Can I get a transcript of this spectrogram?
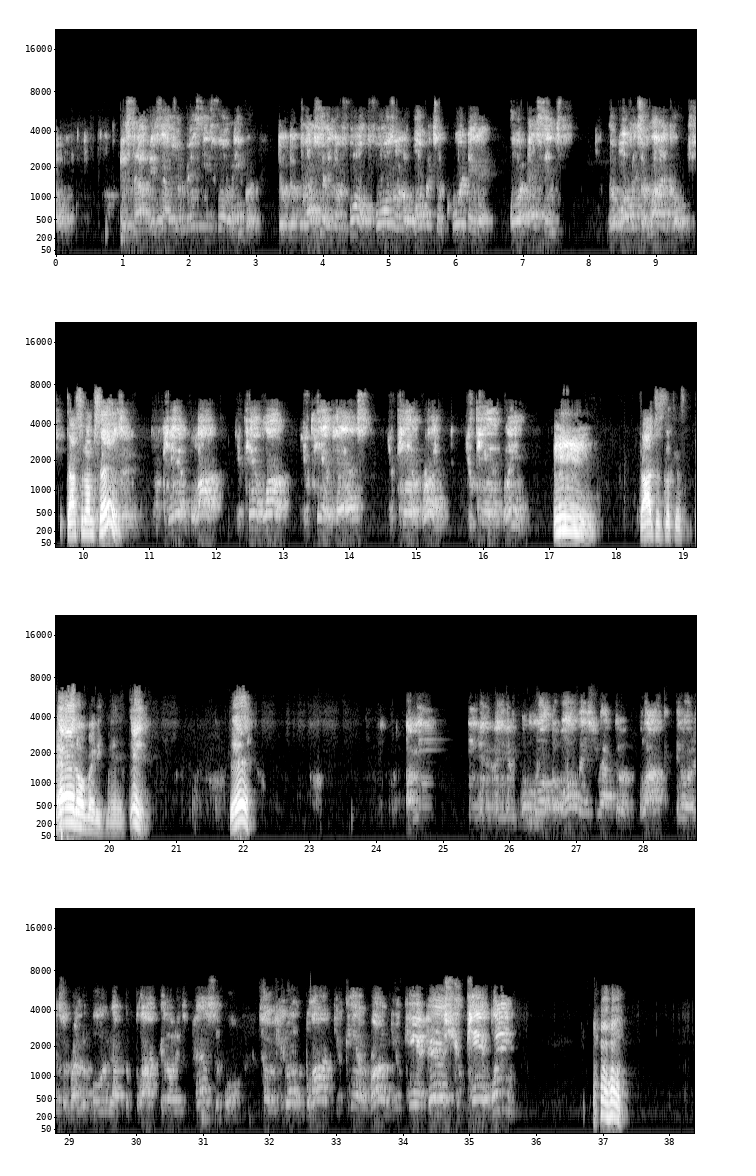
it's not. It's not Trubisky's fault either. The, the pressure and the fault falls on the offensive coordinator, or essence, the offensive line coach. That's what I'm saying. You can't block. You can't block. You can't pass. You can't run. You can't win. Mm. Dodgers looking bad already, man. Damn. Yeah. I mean, in, in, in football, the offense you have to block in order to run the ball. You have to block in order to pass the ball. So if you don't block, you can't run. Pass. You can't win.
